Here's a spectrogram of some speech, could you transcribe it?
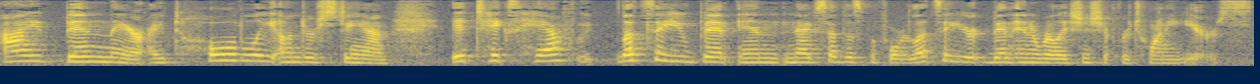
I've been there. I totally understand. It takes half, let's say you've been in, and I've said this before, let's say you've been in a relationship for 20 years.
